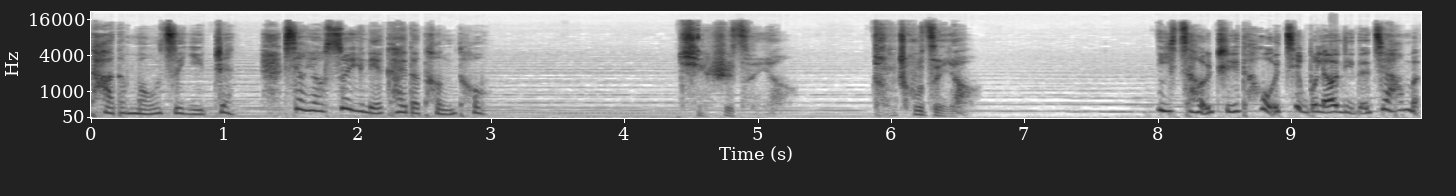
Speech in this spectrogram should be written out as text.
他的眸子一震，像要碎裂开的疼痛。今日怎样，当初怎样？你早知道我进不了你的家门，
